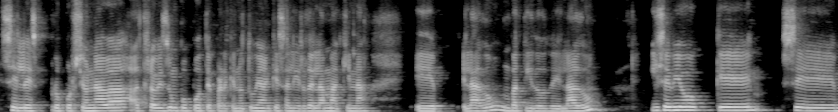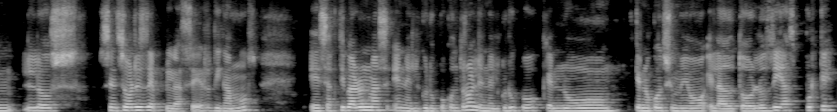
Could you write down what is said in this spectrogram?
se les proporcionaba a través de un popote para que no tuvieran que salir de la máquina eh, helado, un batido de helado, y se vio que los sensores de placer, digamos, eh, se activaron más en el grupo control, en el grupo que no, que no consumió helado todos los días. ¿Por qué?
